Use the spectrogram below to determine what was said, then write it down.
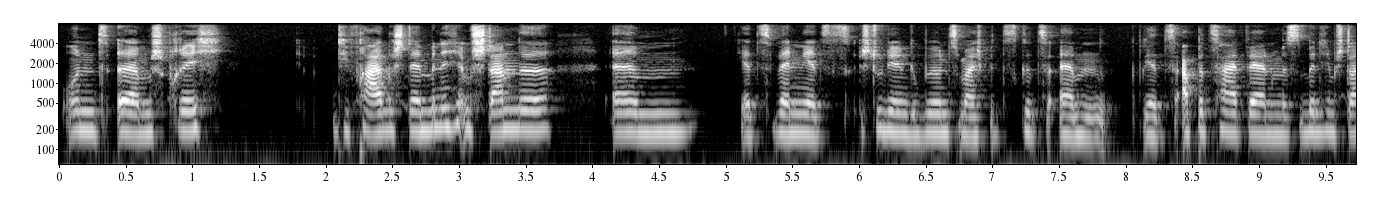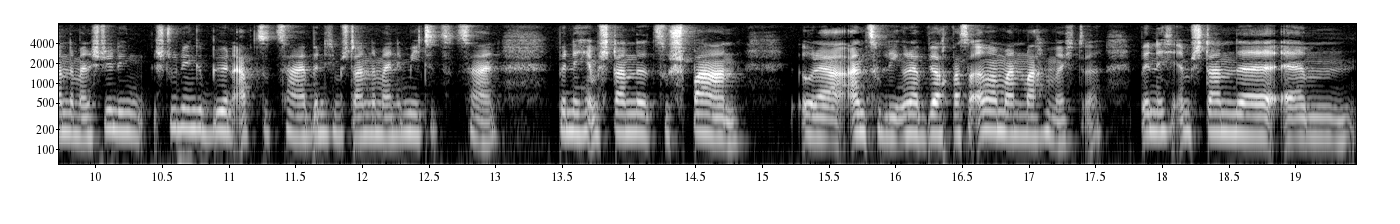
Und ähm, sprich, die Frage stellen, bin ich imstande, ähm, jetzt, wenn jetzt Studiengebühren zum Beispiel ähm, jetzt abbezahlt werden müssen, bin ich imstande, meine Studien, Studiengebühren abzuzahlen, bin ich imstande, meine Miete zu zahlen, bin ich imstande zu sparen oder anzulegen oder wie auch was auch immer man machen möchte, bin ich imstande ähm,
